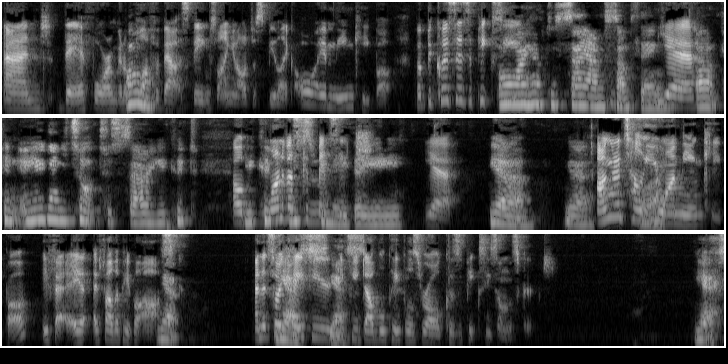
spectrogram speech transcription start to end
and therefore I'm going to Oh. bluff about being something, and I'll just be like, "Oh, I am the innkeeper." But because there's a pixie, Oh, I have to say I'm something. Yeah. Uh, can, are you going to talk to Sarah? You could. oh, You could one of us can whisper me message. The, Yeah, yeah, yeah. I'm going to tell you. I'm the innkeeper if if other people ask. Yeah. And it's okay Yes, if you yes. if you double people's role because the pixie's on the script. Yes.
